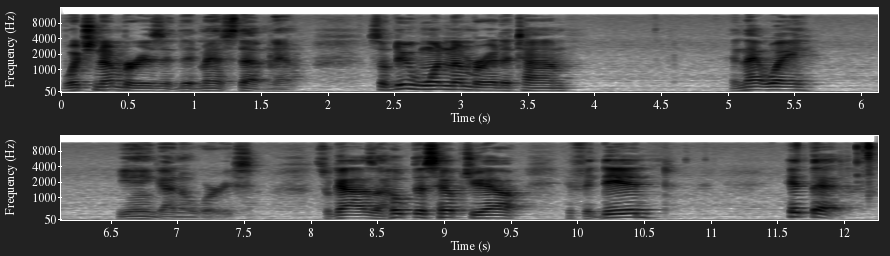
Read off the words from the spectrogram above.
which number is it that messed up now? So do one number at a time and that way you ain't got no worries. So guys, I hope this helped you out. If it did, hit that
